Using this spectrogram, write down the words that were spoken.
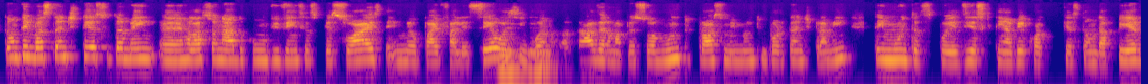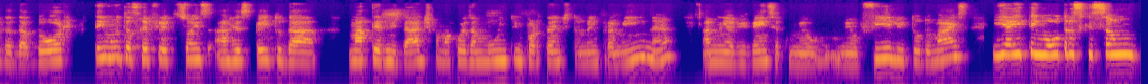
Então, tem bastante texto também é, relacionado com vivências pessoais. Tem, meu pai faleceu há cinco uhum. anos atrás, era uma pessoa muito próxima e muito importante para mim. Tem muitas poesias que têm a ver com a questão da perda, da dor. Tem muitas reflexões a respeito da maternidade, que é uma coisa muito importante também para mim, né? A minha vivência com meu meu filho e tudo mais. E aí tem outras que são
